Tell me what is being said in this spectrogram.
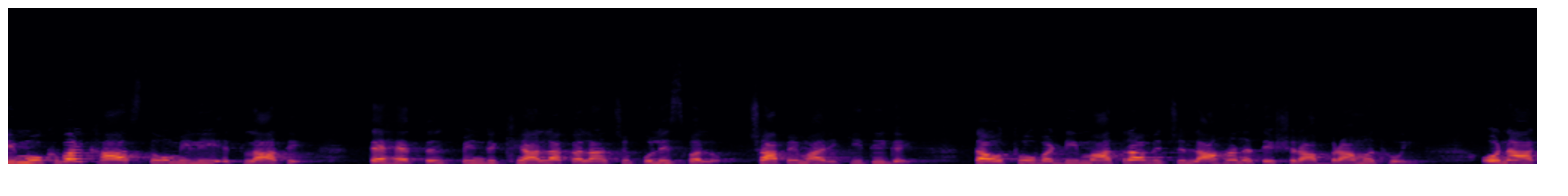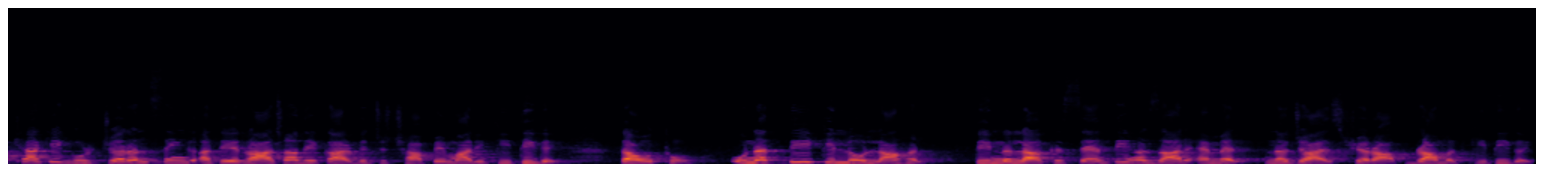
ਕਿ ਮੁਖਬਰ ਖਾਸ ਤੋਂ ਮਿਲੀ ਇਤਲਾਹ ਤੇ ਤਹਿਤ ਪਿੰਡ ਖਿਆਲਾ ਕਲਾਂ 'ਚ ਪੁਲਿਸ ਵੱਲੋਂ ਛਾਪੇਮਾਰੀ ਕੀਤੀ ਗਈ ਤਾਂ ਉੱਥੋਂ ਵੱਡੀ ਮਾਤਰਾ ਵਿੱਚ ਲਾਹਨ ਅਤੇ ਸ਼ਰਾਬ ਬਰਾਮਦ ਹੋਈ। ਉਹਨਾਂ ਆਖਿਆ ਕਿ ਗੁਰਚਰਨ ਸਿੰਘ ਅਤੇ ਰਾਜਾ ਦੇ ਘਰ ਵਿੱਚ ਛਾਪੇਮਾਰੀ ਕੀਤੀ ਗਈ ਤਾਂ ਉੱਥੋਂ 29 ਕਿਲੋ ਲਾਹਨ 3 ਲੱਖ 37 ਹਜ਼ਾਰ ਐਮਐਲ ਨਾਜਾਇਜ਼ ਸ਼ਰਾਬ ਬਰਾਮਦ ਕੀਤੀ ਗਈ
